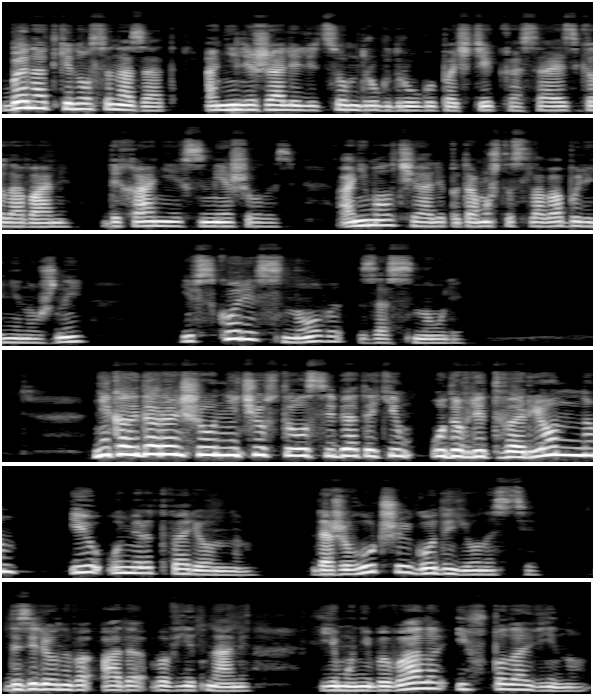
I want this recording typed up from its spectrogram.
Бен откинулся назад. Они лежали лицом друг к другу, почти касаясь головами. Дыхание их смешивалось. Они молчали, потому что слова были не нужны, и вскоре снова заснули. Никогда раньше он не чувствовал себя таким удовлетворенным и умиротворенным, даже в лучшие годы юности, до зеленого ада во Вьетнаме, ему не бывало и в половину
